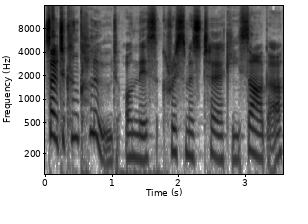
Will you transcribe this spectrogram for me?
So, to conclude on this Christmas turkey saga,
